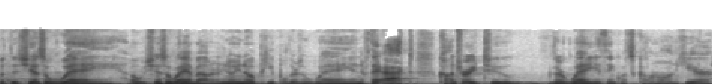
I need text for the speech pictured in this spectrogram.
But she has a way. Oh, she has a way about her. You know, you know people. There's a way. And if they act contrary to their way, you think, what's going on here?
